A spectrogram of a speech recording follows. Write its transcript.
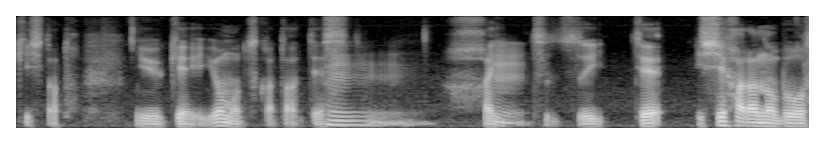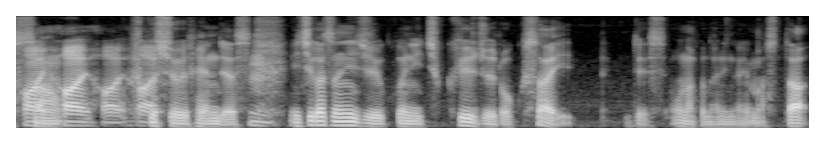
帰したという経緯を持つ方でうす。ん。はい、うん。続いて、石原信夫さん、はいはいはいはい。復習編です。うん1月29日、96歳です。お亡くなりになりました。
